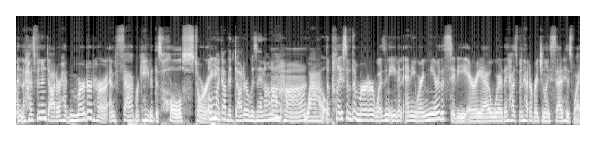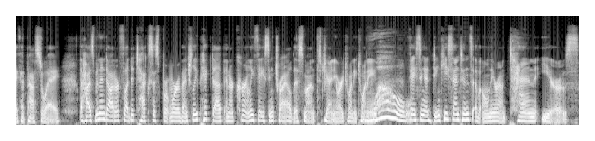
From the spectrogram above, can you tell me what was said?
and the husband and daughter had murdered her and fabricated this whole story. Oh my God. The daughter was in on it? Uh huh. Wow. The place of the murder wasn't even anywhere near the city area where the husband had originally said his wife had passed away. The husband and daughter fled to Texas, but were eventually picked up and are currently facing trial this month, January 2020. Whoa. Facing a dinky sentence of only around 10 years.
